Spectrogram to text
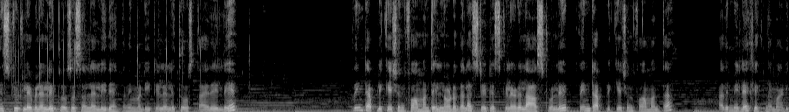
ಇನ್ಸ್ಟಿಟ್ಯೂಟ್ ಲೆವೆಲಲ್ಲಿ ಇದೆ ಅಂತ ನಿಮ್ಮ ಡೀಟೇಲಲ್ಲಿ ತೋರಿಸ್ತಾ ಇದೆ ಇಲ್ಲಿ. ಪ್ರಿಂಟ್ ಅಪ್ಲಿಕೇಶನ್ ಫಾರ್ಮ್ ಅಂತ ಇಲ್ಲಿ ನೋಡೋದಲ್ಲ ಸ್ಟೇಟಸ್ ಕೆಳಗಡೆ ಲಾಸ್ಟಲ್ಲಿ ಪ್ರಿಂಟ್ ಅಪ್ಲಿಕೇಶನ್ ಫಾರ್ಮ್ ಅಂತ ಅದ್ರ ಮೇಲೆ ಕ್ಲಿಕ್ನ ಮಾಡಿ.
